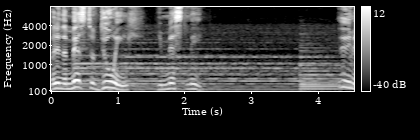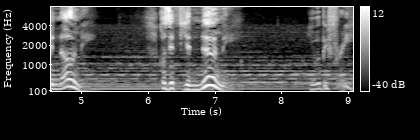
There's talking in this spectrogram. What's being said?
But in the midst of doing, you missed me. You didn't even know me. Because if you knew me, you would be free.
